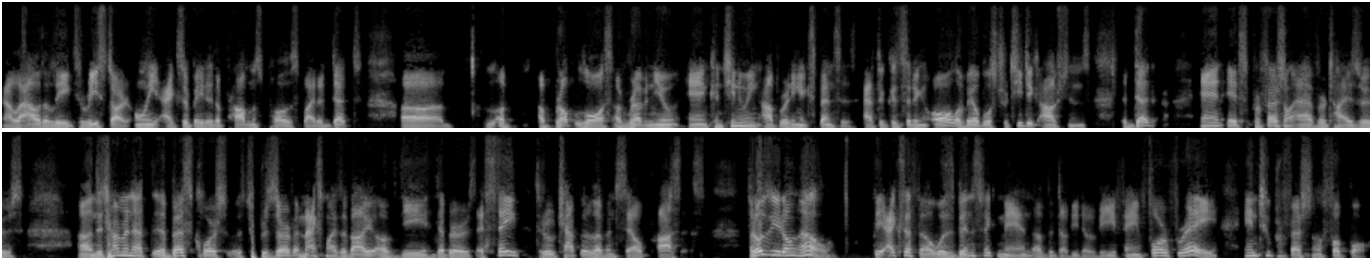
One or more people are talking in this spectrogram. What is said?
and allow the league to restart only exacerbated the problems posed by the debt, uh, ab- abrupt loss of revenue, and continuing operating expenses. After considering all available strategic options, the debt and its professional advertisers uh, determined that the best course was to preserve and maximize the value of the debitor's estate through Chapter 11 sale process. For those of you who don't know, the XFL was Vince McMahon of the WWE fame for foray into professional football.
